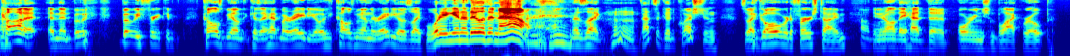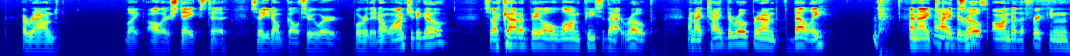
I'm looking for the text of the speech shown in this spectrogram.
I caught it, and then Bowie, Bowie freaking calls me on because I had my radio. He calls me on the radio. Is like, "What are you gonna do with it now?" and I was like, "Hmm, that's a good question." So I go over the first time. Oh, and you know, they had the orange and black rope around like all their stakes to so you don't go through where where they don't want you to go. So I got a big old long piece of that rope and I tied the rope around its belly and I tied the jeez. rope onto the freaking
